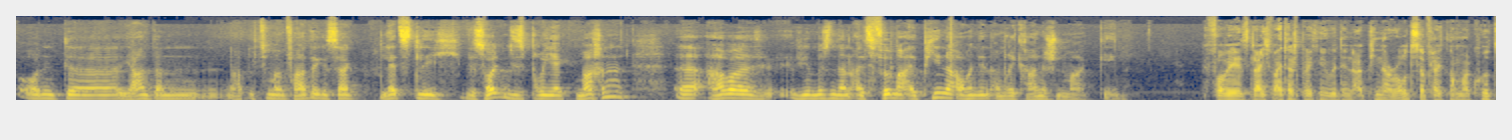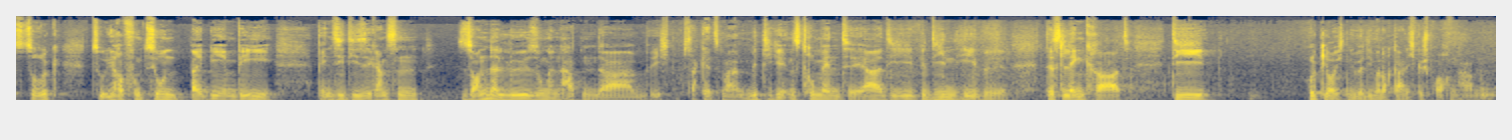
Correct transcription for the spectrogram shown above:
Und äh, ja, dann habe ich zu meinem Vater gesagt, letztlich, wir sollten dieses Projekt machen. Äh, aber wir müssen dann als Firma Alpina auch in den amerikanischen Markt gehen. Bevor wir jetzt gleich weitersprechen über den Alpina Roadster, vielleicht noch mal kurz zurück zu Ihrer Funktion bei BMW. Wenn Sie diese ganzen Sonderlösungen hatten, da ich sage jetzt mal mittige Instrumente, ja, die Bedienhebel, das Lenkrad, die Rückleuchten, über die wir noch gar nicht gesprochen haben,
